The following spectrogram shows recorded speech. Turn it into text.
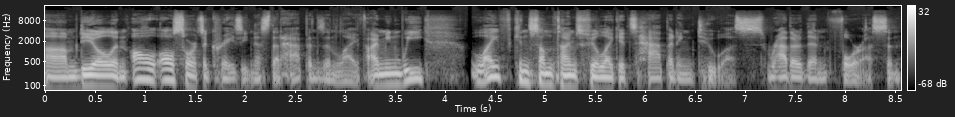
um, deal, and all all sorts of craziness that happens in life. I mean, we life can sometimes feel like it's happening to us rather than for us, and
